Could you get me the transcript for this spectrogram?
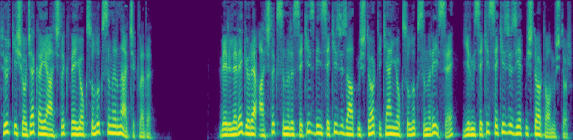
Türk İş Ocak ayı açlık ve yoksulluk sınırını açıkladı. Verilere göre açlık sınırı 8864 iken yoksulluk sınırı ise 28874 olmuştur.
